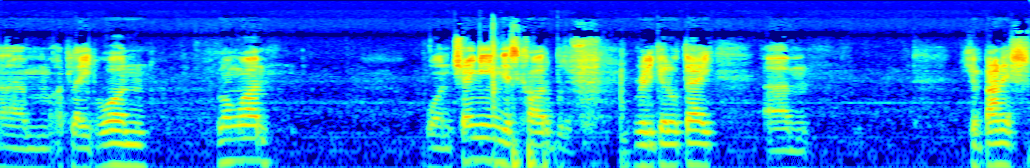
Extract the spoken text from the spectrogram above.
um, I played one long one, one Chengying. This card was really good all day. Um, you can banish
